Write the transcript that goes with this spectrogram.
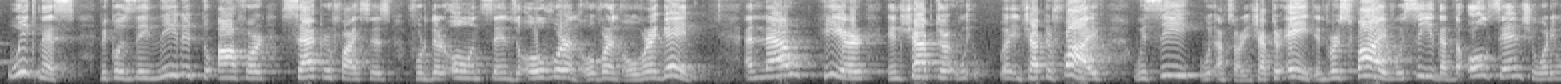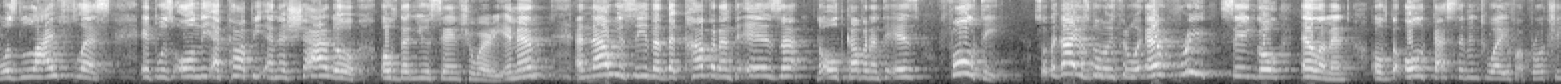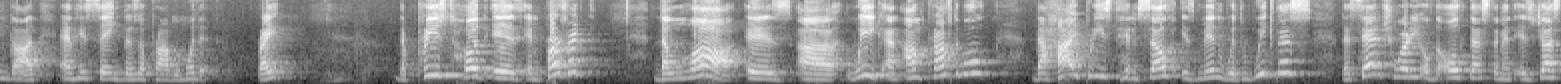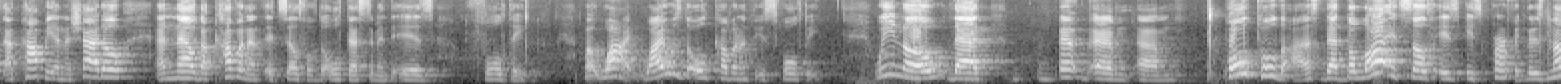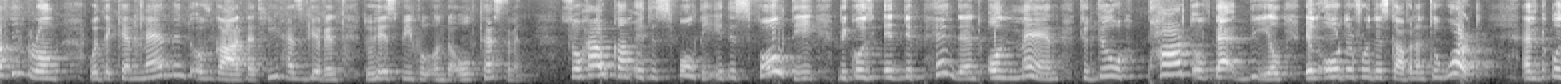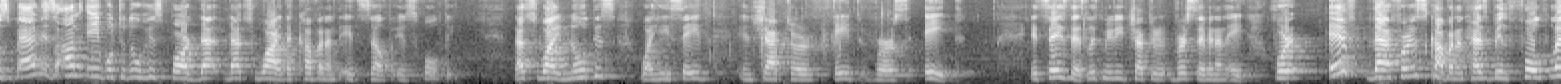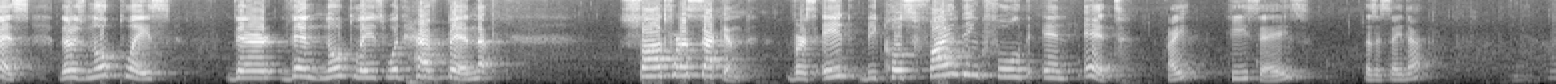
weakness because they needed to offer sacrifices for their own sins over and over and over again. And now, here in chapter, in chapter 5, we see, I'm sorry, in chapter 8, in verse 5, we see that the old sanctuary was lifeless. It was only a copy and a shadow of the new sanctuary. Amen? And now we see that the covenant is, uh, the old covenant is faulty. So the guy is going through every single element of the Old Testament way of approaching God, and he's saying there's a problem with it. Right? The priesthood is imperfect. The law is uh, weak and unprofitable. The high priest himself is men with weakness. The sanctuary of the Old Testament is just a copy and a shadow. And now the covenant itself of the Old Testament is faulty. But why? Why was the Old Covenant is faulty? We know that uh, um, um, Paul told us that the law itself is, is perfect. There is nothing wrong with the commandment of God that He has given to His people on the Old Testament. So, how come it is faulty? It is faulty because it depended on man to do part of that deal in order for this covenant to work. And because man is unable to do his part, that, that's why the covenant itself is faulty. That's why, notice what he said in chapter 8, verse 8. It says this. Let me read chapter verse 7 and 8. For if that first covenant has been faultless, there is no place there then no place would have been sought for a second. Verse 8, because finding fault in it, right? He says, does it say that?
